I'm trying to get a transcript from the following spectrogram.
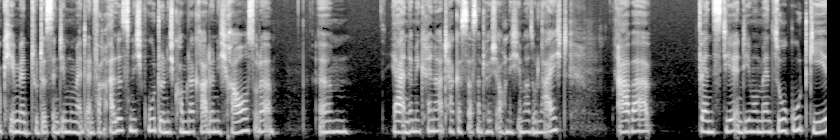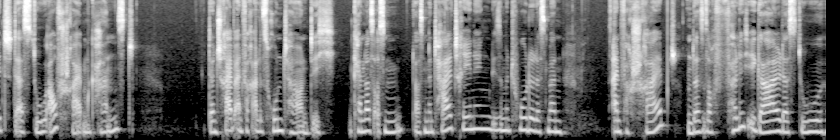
okay, mir tut das in dem Moment einfach alles nicht gut und ich komme da gerade nicht raus oder ähm, ja, in der Migräneattacke ist das natürlich auch nicht immer so leicht, aber wenn es dir in dem Moment so gut geht, dass du aufschreiben kannst, dann schreib einfach alles runter und ich kenne das aus dem, aus dem Mentaltraining, diese Methode, dass man einfach schreibt und das ist auch völlig egal, dass du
